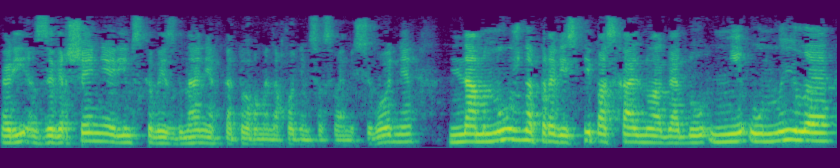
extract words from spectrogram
завершения римского изгнания, в котором мы находимся с вами сегодня, нам нужно провести пасхальную агаду не уныло,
